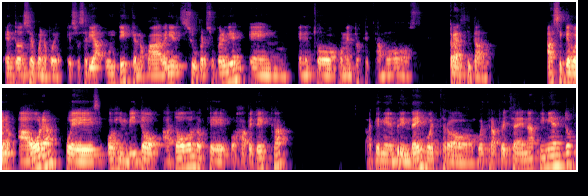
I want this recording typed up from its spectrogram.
Entonces, bueno, pues eso sería un tip que nos va a venir súper, súper bien en, en estos momentos que estamos transitando. Así que bueno, ahora pues os invito a todos los que os apetezca a que me brindéis vuestro, vuestra fecha de nacimiento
